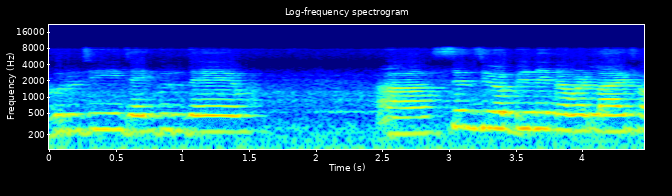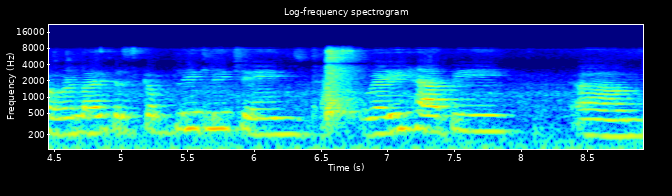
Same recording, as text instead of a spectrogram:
Guruji, Jai Gurudev. Uh, since you have been in our life, our life is completely changed. Very happy, um,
